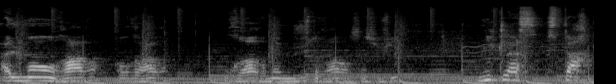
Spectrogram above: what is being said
allemand rare, rare, ou rare même, juste rare, ça suffit. Niklas Stark,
